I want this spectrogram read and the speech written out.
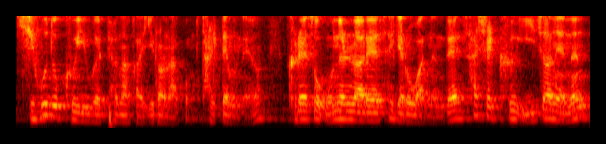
기후도 그 이후에 변화가 일어나고 달 때문에요. 그래서 오늘날의 세계로 왔는데 사실 그 이전에는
